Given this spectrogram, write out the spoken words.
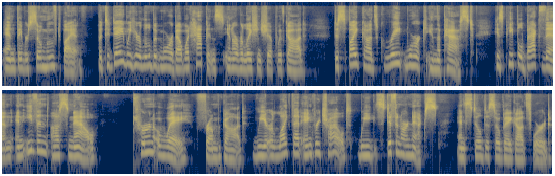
And they were so moved by it. But today we hear a little bit more about what happens in our relationship with God. Despite God's great work in the past, his people back then, and even us now, turn away from God. We are like that angry child. We stiffen our necks and still disobey God's word.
